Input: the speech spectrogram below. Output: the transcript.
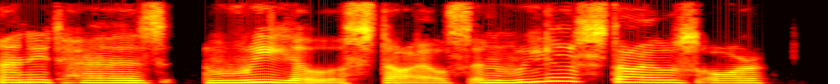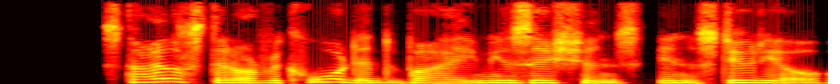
and it has real styles and real styles are styles that are recorded by musicians in the studio,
